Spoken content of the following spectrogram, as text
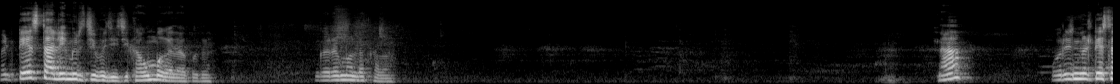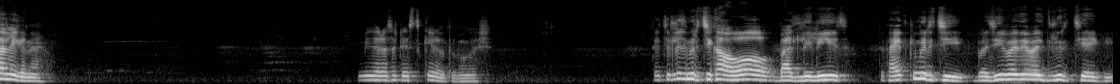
पण टेस्ट आली मिरची भजीची खाऊन बघा दाखवते गरम मला खावा. ना? ओरिजिनल टेस्ट आली का नाही? मी जरासं टेस्ट केलं होतं मग त्याच्यातलीच मिरची खा हो भाजलेलीच. त्यात आहेत की मिरची? भजीमध्ये भजी मिरची आहे की?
